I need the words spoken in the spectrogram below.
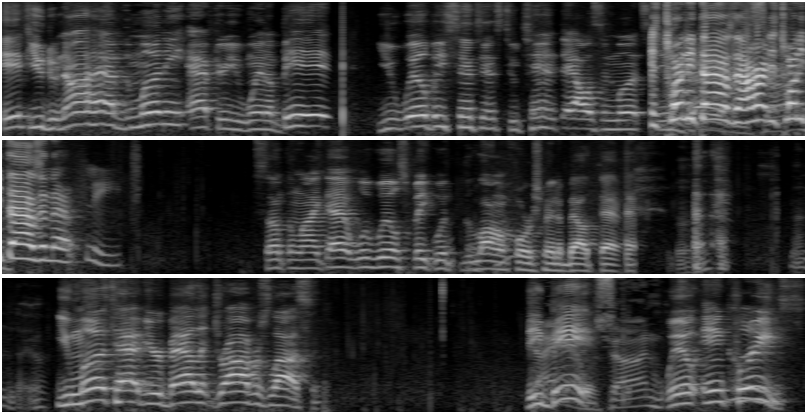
If you do not have the money after you win a bid, you will be sentenced to 10,000 months. It's in twenty thousand. I heard it's twenty thousand there. Fleet. Something like that. We will speak with the law enforcement about that. You must have your valid driver's license. The Damn, bid son. will increase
